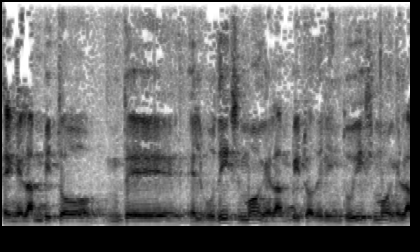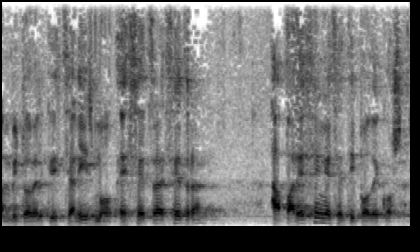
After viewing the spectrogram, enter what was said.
en el ámbito del budismo, en el ámbito del hinduismo, en el ámbito del cristianismo, etcétera, etcétera, aparecen este tipo de cosas.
